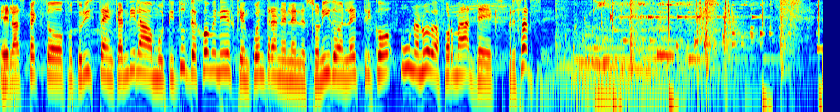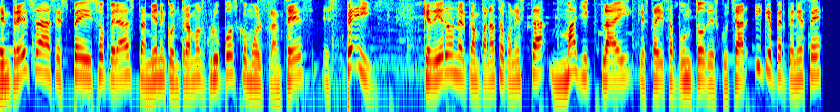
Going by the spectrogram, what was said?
El aspecto futurista encandila a multitud de jóvenes que encuentran en el sonido eléctrico una nueva forma de expresarse. Entre esas space operas también encontramos grupos como el francés Space, que dieron el campanazo con esta Magic Fly que estáis a punto de escuchar y que pertenece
